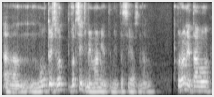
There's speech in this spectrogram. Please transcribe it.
Ну, то есть вот, вот с этими моментами это связано. Кроме того,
